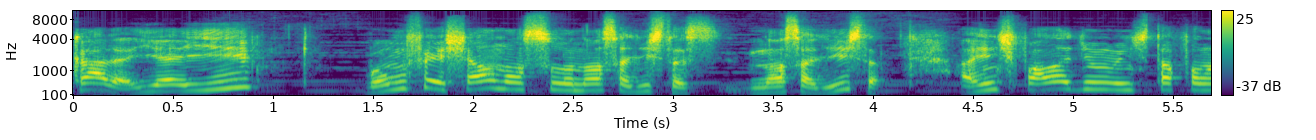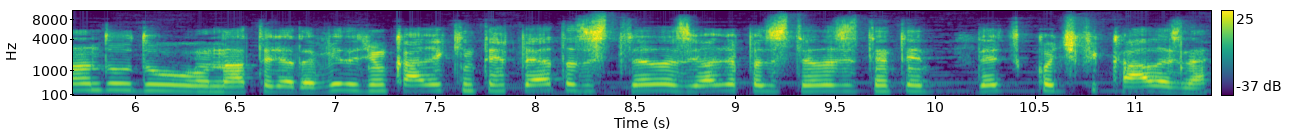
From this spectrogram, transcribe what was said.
Cara, e aí, vamos fechar o nosso, nossa, lista, nossa lista. A gente fala de um. A gente tá falando do, na teoria da vida de um cara que interpreta as estrelas e olha para as estrelas e tenta decodificá-las, né?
